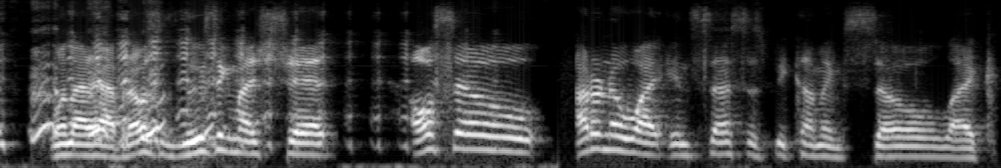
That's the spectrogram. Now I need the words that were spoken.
when that happened. I was losing my shit. Also, I don't know why incest is becoming so like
